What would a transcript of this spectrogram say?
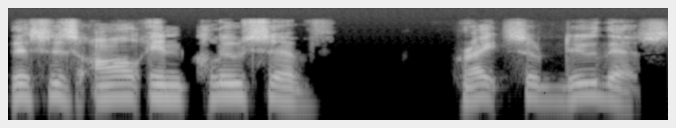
This is all inclusive right? So do this.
